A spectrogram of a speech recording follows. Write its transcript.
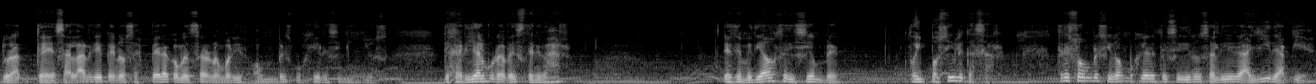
Durante esa larga y penosa espera comenzaron a morir hombres, mujeres y niños. ¿Dejaría alguna vez de nevar? Desde mediados de diciembre fue imposible cazar. Tres hombres y dos mujeres decidieron salir allí de a pie.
